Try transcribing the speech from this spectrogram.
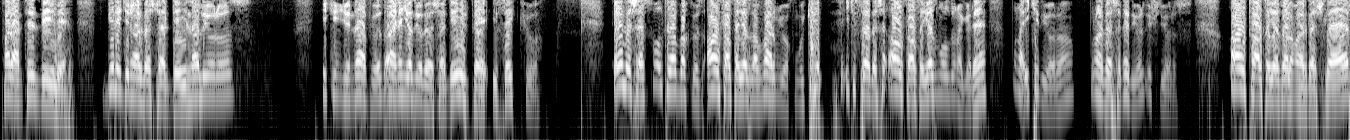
parantez değili. Birincinin arkadaşlar değilini alıyoruz. İkincinin ne yapıyoruz? Aynen yazıyoruz arkadaşlar. Değil P ise Q. Evet arkadaşlar sol tarafa bakıyoruz. Alt alta yazma var mı yok mu ki? İkisi arkadaşlar alt alta yazma olduğuna göre buna 2 diyorum. Buna arkadaşlar ne diyoruz? 3 diyoruz. Alt alta yazalım arkadaşlar.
